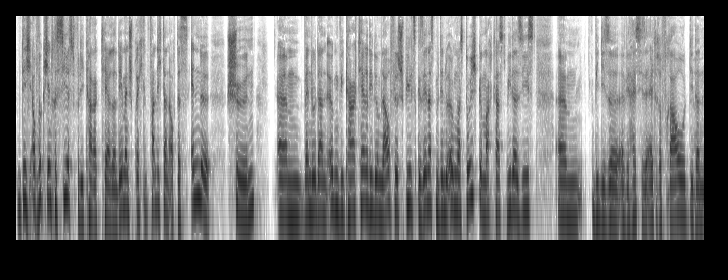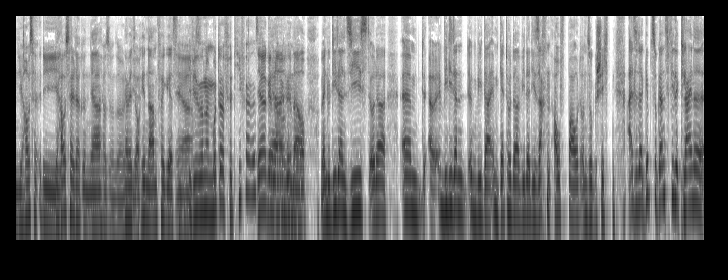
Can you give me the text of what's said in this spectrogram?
dich auch wirklich interessierst für die Charaktere. Und dementsprechend fand ich dann auch das Ende schön. Ähm, wenn du dann irgendwie Charaktere, die du im Laufe des Spiels gesehen hast, mit denen du irgendwas durchgemacht hast, wieder siehst, ähm, wie diese, äh, wie heißt diese ältere Frau, die dann Die, Haus die, die Haushälterin, ja. Die Haushälterin, ich habe jetzt auch ihren Namen vergessen. Ja. Die wie so eine Mutter für Tifa ist. Ja, genau, ja, genau. Wenn du die dann siehst oder ähm, äh, wie die dann irgendwie da im Ghetto da wieder die Sachen aufbaut und so Geschichten. Also da gibt's so ganz viele kleine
